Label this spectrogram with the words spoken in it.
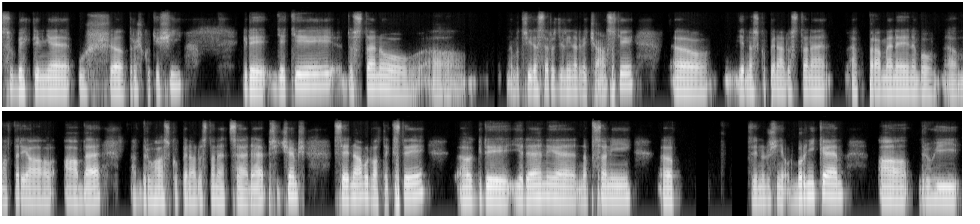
subjektivně už trošku těžší, kdy děti dostanou, nebo třída se rozdělí na dvě části. Jedna skupina dostane prameny nebo materiál A, B a druhá skupina dostane C, D, přičemž se jedná o dva texty, kdy jeden je napsaný zjednodušeně odborníkem a druhý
